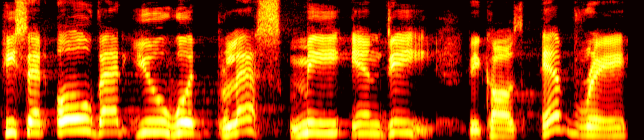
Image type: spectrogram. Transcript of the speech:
He said, Oh, that you would bless me indeed, because every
